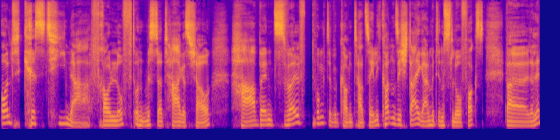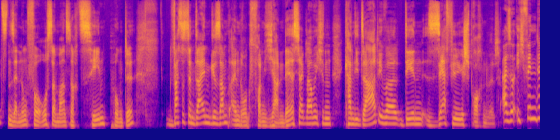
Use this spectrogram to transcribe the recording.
und Christina, Frau Luft und Mr. Tagesschau, haben zwölf Punkte bekommen tatsächlich, konnten sich steigern mit dem Slow Fox. Bei der letzten Sendung vor Ostern waren es noch zehn Punkte. Was ist denn dein Gesamteindruck von Jan? Der ist ja, glaube ich, ein Kandidat, über den sehr viel gesprochen wird. Also ich finde,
